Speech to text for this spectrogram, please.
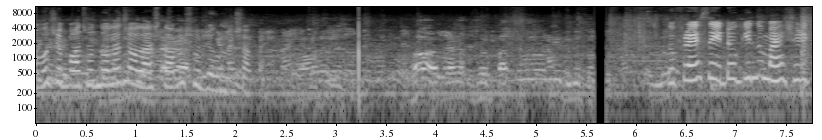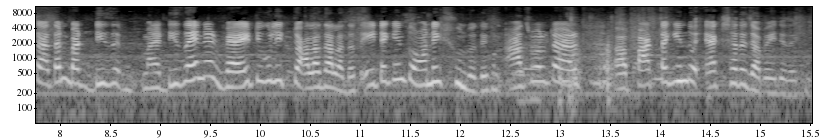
অবশ্যই পছন্দ হলে চলে আসতে হবে সূর্যগুনা শপে তো ফ্রেন্ডস এটাও কিন্তু মাহেশ্বরী কাতান বাট মানে ডিজাইনের ভ্যারাইটিগুলি একটু আলাদা আলাদা। তো এইটা কিন্তু অনেক সুন্দর। দেখুন আঁচলটা আর পাটটা কিন্তু একসাথে যাবে এই যে দেখুন।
